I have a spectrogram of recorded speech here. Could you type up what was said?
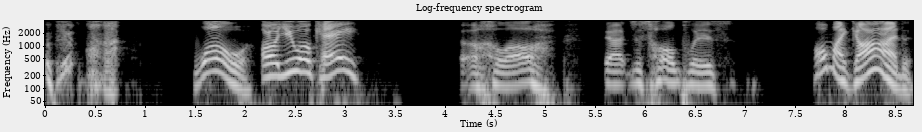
Whoa, are you okay? Uh, hello? Yeah, just hold, please. Oh my god.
